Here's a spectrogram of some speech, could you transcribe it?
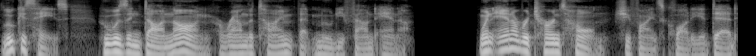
Lucas Hayes, who was in Da Nang around the time that Moody found Anna. When Anna returns home, she finds Claudia dead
